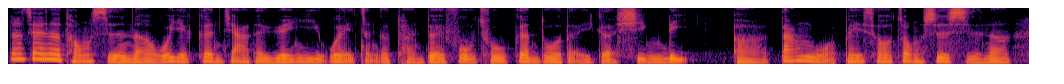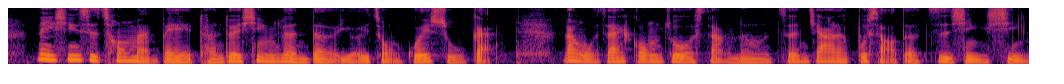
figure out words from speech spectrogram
那在那同时呢，我也更加的愿意为整个团队付出更多的一个心力。呃，当我备受重视时呢，内心是充满被团队信任的，有一种归属感，让我在工作上呢增加了不少的自信心。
